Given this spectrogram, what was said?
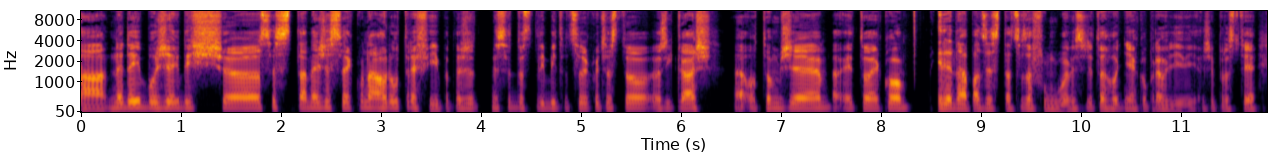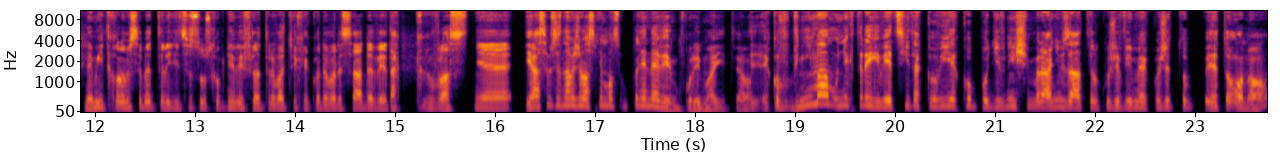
a nedej bože, když eh, se stane, že se jako náhodou trefí, protože mi se dost líbí to, co jako často říkáš eh, o tom, že je to jako jeden nápad ze sta, co zafunguje. Myslím, že to je hodně jako pravdivý. A že prostě nemít kolem sebe ty lidi, co jsou schopni vyfiltrovat těch jako 99, tak vlastně, já si přiznám, že vlastně moc úplně nevím, kudy mají. Jo? Jako vnímám u některých věcí takový jako podivný šimrání v zátilku, že vím, jako, že to je to ono.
